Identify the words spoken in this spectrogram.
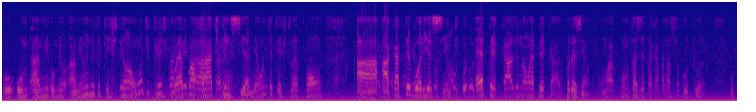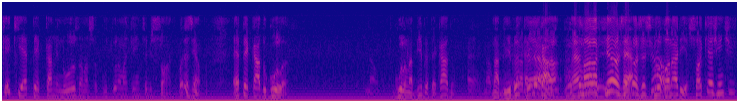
o, o, a, o meu, a, minha única questão um não é com a prática né? em si. A minha única questão é com a, a categoria assim, o que é pecado e não é pecado. Por exemplo, uma, vamos trazer para cá para a nossa cultura. O que, que é pecaminoso na nossa cultura, mas que a gente absorve? Por exemplo, é pecado gula? Gula na Bíblia é pecado? É, na, na Bíblia é, é pecado. É? Mas aqui a gente, é, a gente não. Glutonaria. Só que a gente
